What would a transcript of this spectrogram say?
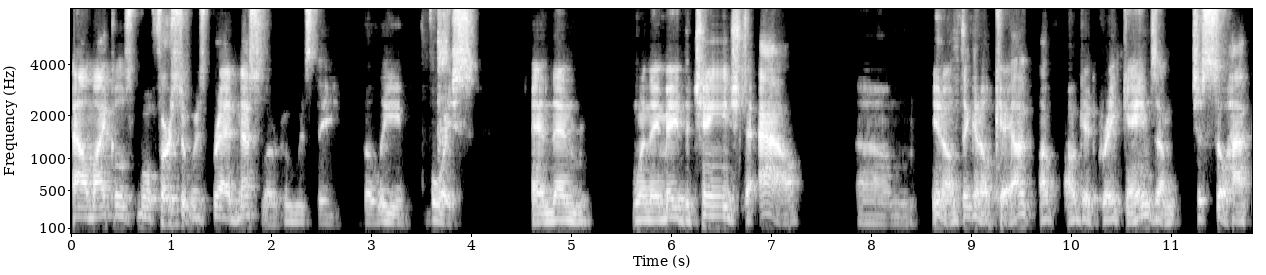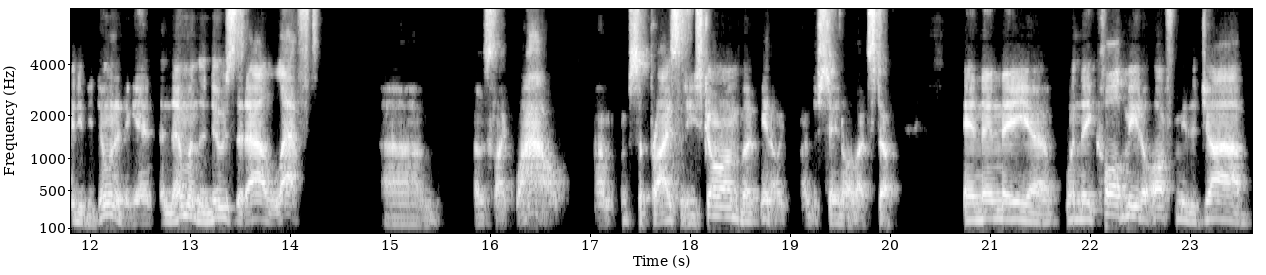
Al Michaels. Well, first it was Brad Nessler who was the the lead voice, and then when they made the change to Al, um, you know, I'm thinking, okay, I'll, I'll, I'll, get great games. I'm just so happy to be doing it again. And then when the news that Al left, um, I was like, wow, I'm, I'm, surprised that he's gone, but you know, understand all that stuff. And then they, uh, when they called me to offer me the job,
